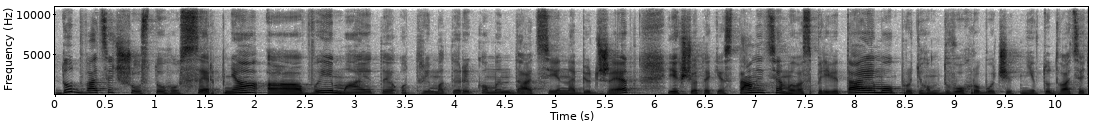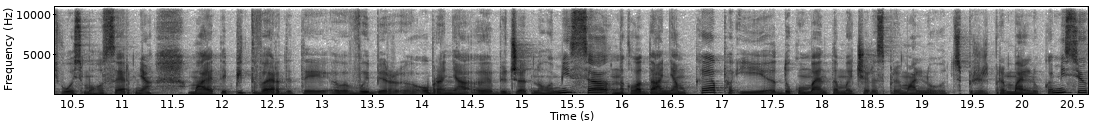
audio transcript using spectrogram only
До 26 серпня ви маєте отримати рекомендації на бюджет. Якщо таке станеться, ми вас привітаємо протягом двох робочих днів до 28 серпня. Маєте підтвердити е, вибір е, обрання е, бюджетного місця накладанням КЕП і документами через приймальну приймальну комісію.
